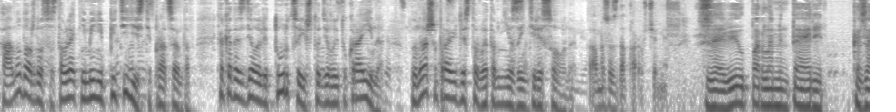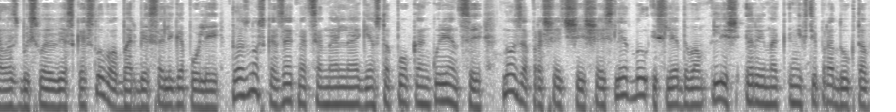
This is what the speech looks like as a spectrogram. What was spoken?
а оно должно составлять не менее 50%, как это сделали Турция и что делает Украина. Но наше правительство в этом не заинтересовано. Заявил парламентарий казалось бы, свое веское слово о борьбе с олигополией должно сказать Национальное агентство по конкуренции, но за прошедшие шесть лет был исследован лишь рынок нефтепродуктов,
